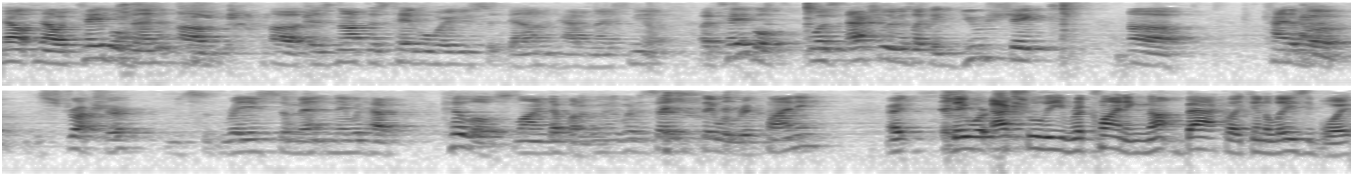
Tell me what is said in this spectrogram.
Now, now a table then um, uh, is not this table where you sit down and have a nice meal. A table was actually was like a U-shaped uh, kind of a structure, raised cement, and they would have pillows lined up on it. When it says they were reclining, right? They were actually reclining, not back like in a La-Z-Boy,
